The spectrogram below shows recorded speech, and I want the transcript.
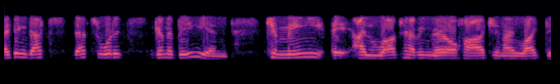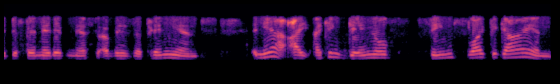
I think that's that's what it's going to be. And to me, I loved having Merril Hoge, and I like the definitiveness of his opinions. And yeah, I I think Daniels seems like the guy, and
